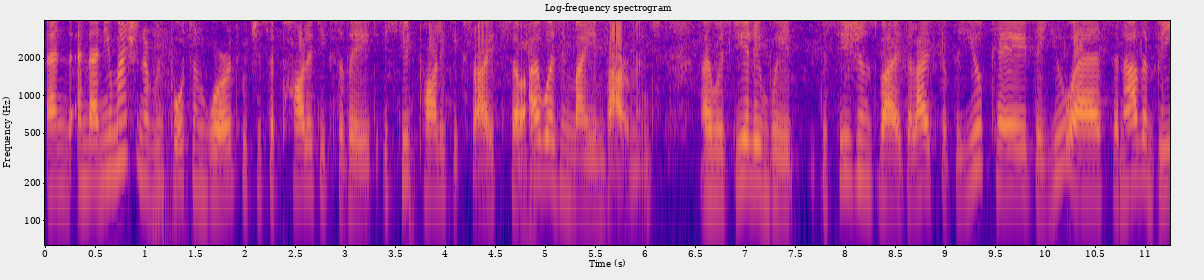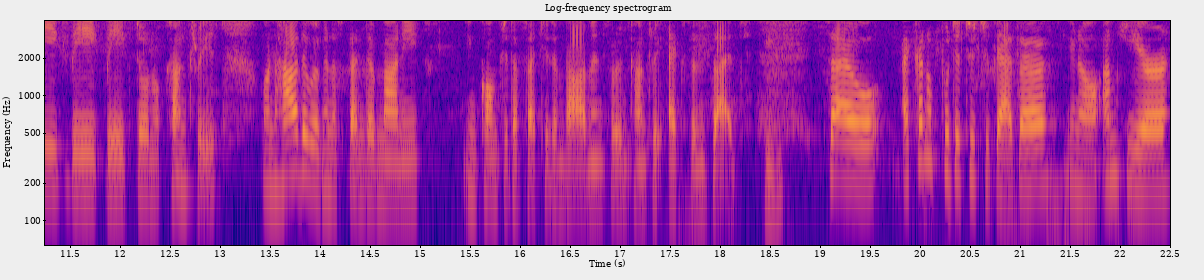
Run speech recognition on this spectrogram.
and, and then you mentioned an important word, which is the politics of aid. It's still politics, right? So mm-hmm. I was in my environment. I was dealing with decisions by the likes of the UK, the US, and other big, big, big donor countries on how they were going to spend their money in conflict affected environments or in country X and Z. Mm-hmm. So I kind of put the two together. You know, I'm here,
